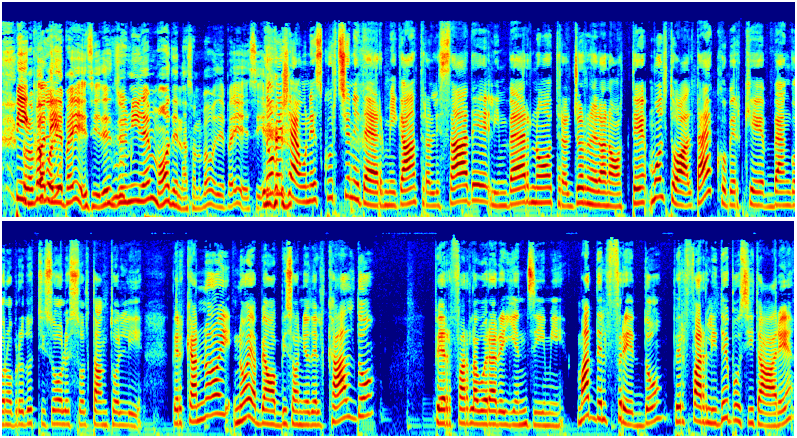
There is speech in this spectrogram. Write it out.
sono proprio dei paesi. Reggio Emilia e Modena sono proprio dei paesi. dove c'è un'escursione termica tra l'estate, l'inverno, tra il giorno e la notte molto alta. Ecco perché vengono prodotti solo e soltanto lì. Perché a noi, noi abbiamo bisogno del caldo per far lavorare gli enzimi, ma del freddo per farli depositare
